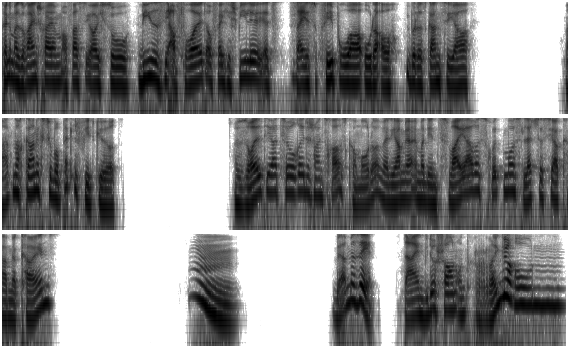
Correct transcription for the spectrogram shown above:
könnt ihr mal so reinschreiben, auf was ihr euch so dieses Jahr freut, auf welche Spiele, jetzt sei es Februar oder auch über das ganze Jahr. Man hat noch gar nichts über Battlefield gehört. Sollte ja theoretisch eins rauskommen, oder? Weil die haben ja immer den Zweijahresrhythmus. Letztes Jahr kam ja keins. Hm. Werden wir sehen. Dahin wieder schauen und reingehauen.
